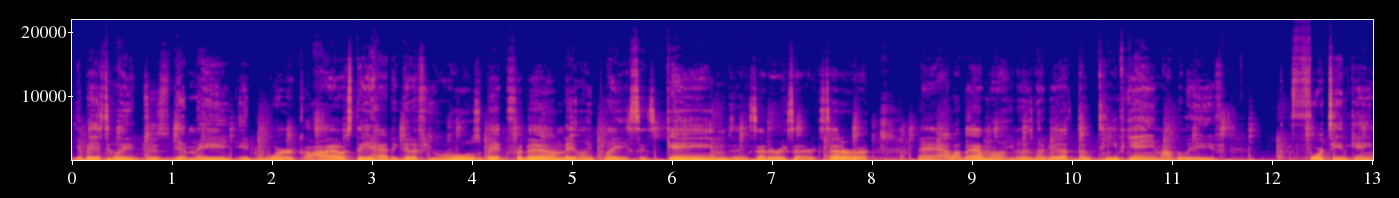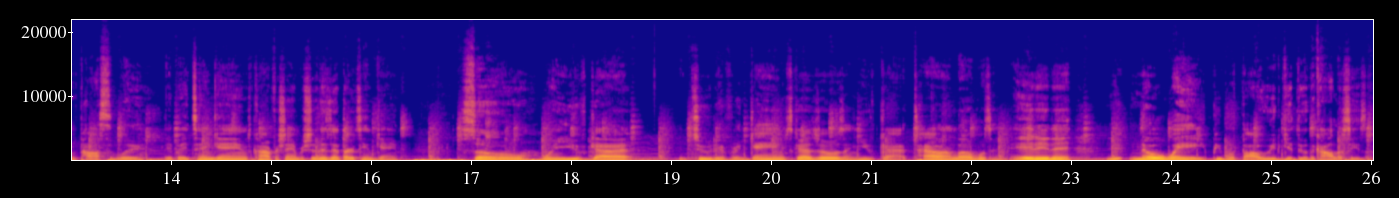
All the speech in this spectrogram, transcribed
you basically just you made it work. Ohio State had to get a few rules bent for them. They only played six games, et cetera, et cetera, et cetera. And Alabama, you know, it's going to be their 13th game, I believe. 14th game, possibly. They play 10 games, conference championship. This is their 13th game. So when you've got two different game schedules and you've got talent levels and it didn't no way people thought we'd get through the college season.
